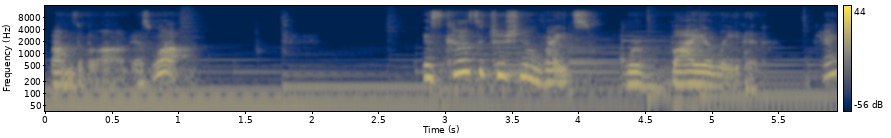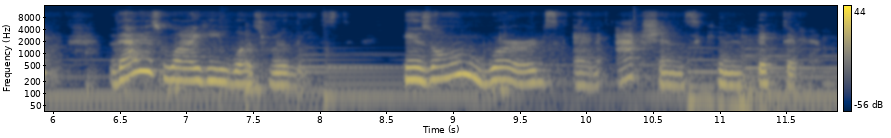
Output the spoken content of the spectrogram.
from the blog as well. His constitutional rights were violated. Okay? That is why he was released. His own words and actions convicted him.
